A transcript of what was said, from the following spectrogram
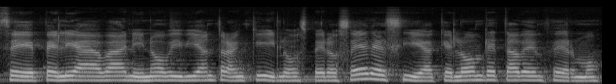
se peleaban y no vivían tranquilos, pero se decía que el hombre estaba enfermo,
